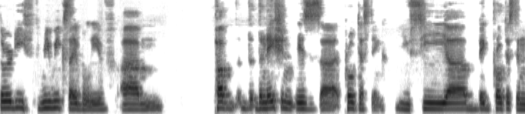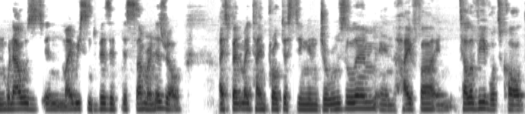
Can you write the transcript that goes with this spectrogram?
33 weeks, I believe, um, pub, the, nation is uh, protesting. You see uh, big protest. And when I was in my recent visit this summer in Israel, I spent my time protesting in Jerusalem, in Haifa, in Tel Aviv, what's called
